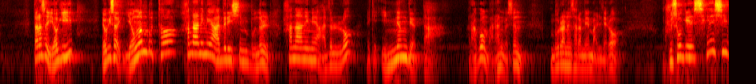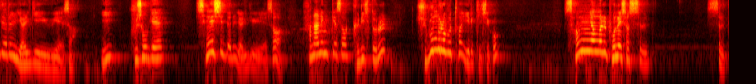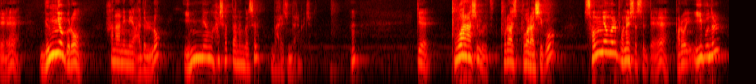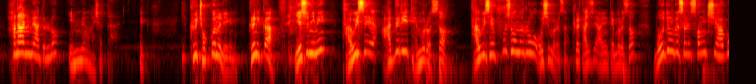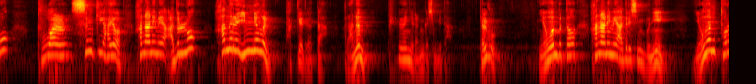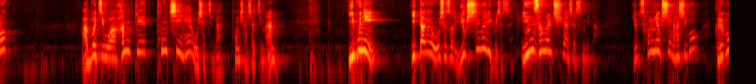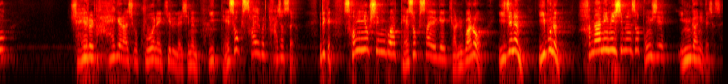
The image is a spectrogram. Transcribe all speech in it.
따라서 여기, 여기서 영원부터 하나님의 아들이신 분을 하나님의 아들로 이렇게 임명되었다라고 말하는 것은 무라는 사람의 말대로 구속의 새 시대를 열기 위해서 이 구속의 새 시대를 열기 위해서 하나님께서 그리스도를 죽음으로부터 일으키시고 성령을 보내셨을 때 능력으로 하나님의 아들로 임명하셨다는 것을 말해준다는 거죠. 이게 부활하심을 부활하시고 성령을 보내셨을 때 바로 이분을 하나님의 아들로 임명하셨다. 그 조건을 얘기해. 그러니까 예수님이 다윗의 아들이 됨으로써 다윗의 후손으로 오심으로써 그걸 다윗의 아들이 됨으로써 모든 것을 성취하고 부활 승기하여 하나님의 아들로 하늘의 임명을 받게 되었다라는 표현이라는 것입니다. 결국 영원부터 하나님의 아들이신 분이 영원토록 아버지와 함께 통치해 오셨지만, 통치하셨지만, 이분이 이 땅에 오셔서 육신을 입으셨어요. 인성을 취하셨습니다. 성육신 하시고, 그리고 죄를 다 해결하시고 구원의 길을 내시는 이 대속 사역을 다 하셨어요. 이렇게 성육신과 대속 사역의 결과로 이제는 이분은 하나님이시면서 동시에 인간이 되셨어요.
